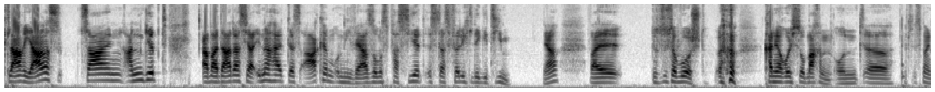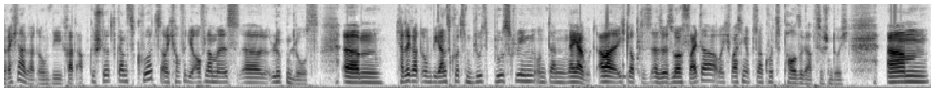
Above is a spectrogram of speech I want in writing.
klare Jahreszahlen angibt. Aber da das ja innerhalb des Arkham-Universums passiert, ist das völlig legitim. Ja, weil das ist ja wurscht. Kann ja ruhig so machen. Und äh, jetzt ist mein Rechner gerade irgendwie gerade abgestürzt, ganz kurz, aber ich hoffe, die Aufnahme ist äh, lückenlos. Ähm, ich hatte gerade irgendwie ganz kurz einen Blue Bluescreen und dann, naja gut, aber ich glaube, also es läuft weiter, aber ich weiß nicht, ob es eine kurze Pause gab zwischendurch. Ähm,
